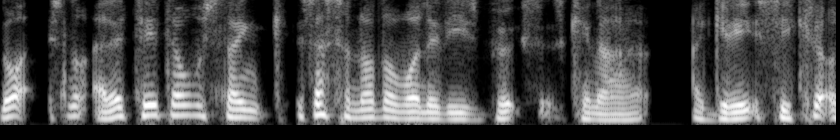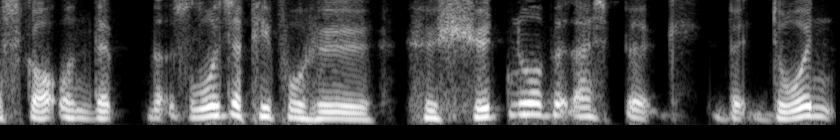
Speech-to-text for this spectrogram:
not it's not irritated. I always think, is this another one of these books that's kind of a great secret of Scotland that there's loads of people who who should know about this book but don't.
